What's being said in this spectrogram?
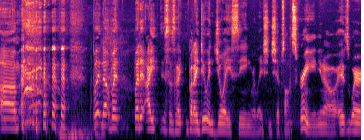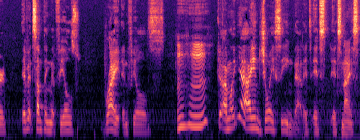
um, but no, but but it, I this is like, but I do enjoy seeing relationships on screen. You know, it's where if it's something that feels right and feels Mm-hmm. I'm like, yeah, I enjoy seeing that. It's it's it's nice.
